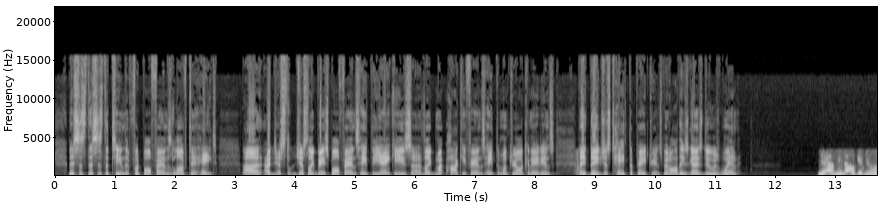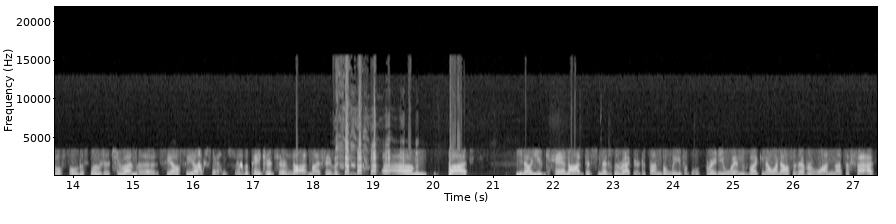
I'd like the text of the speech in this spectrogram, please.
This is this is the team that football fans love to hate. Uh, I just just like baseball fans hate the Yankees, uh, like hockey fans hate the Montreal Canadiens. They they just hate the Patriots, but all these guys do is win. Yeah, I mean, I'll give you a little full disclosure too. I'm a Seattle Seahawks fan, so the Patriots are not my favorite team. um, but you know, you cannot dismiss the record. It's unbelievable. Brady wins like no one else has ever won. That's a fact.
